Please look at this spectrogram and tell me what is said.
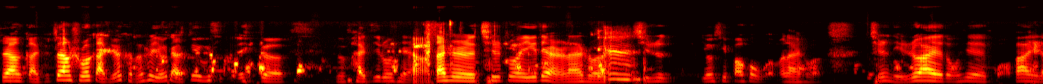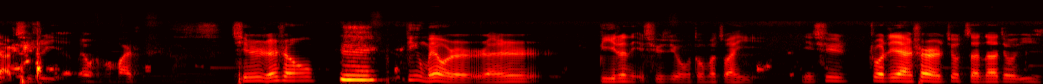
这样感觉这样说感觉可能是有点对不起这个拍纪录片啊。但是其实作为一个电影人来说，其实尤其包括我们来说，其实你热爱的东西广泛一点，其实也没有什么坏处。其实人生，嗯，并没有人。逼着你去有多么专一，你去做这件事儿就真的就一直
